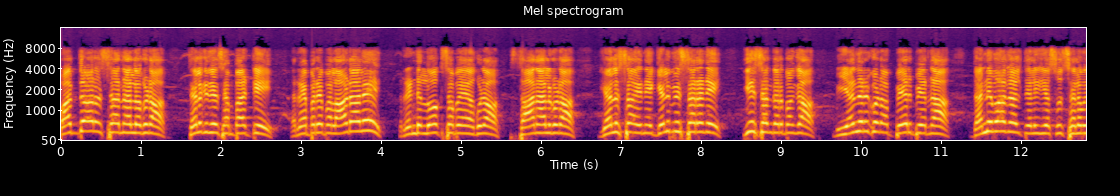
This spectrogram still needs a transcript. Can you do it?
పద్నాలుగు స్థానాల్లో కూడా తెలుగుదేశం పార్టీ రెపరెపలు ఆడాలి రెండు లోక్సభ కూడా స్థానాలు కూడా గెలుస్తాయని గెలిపిస్తారని ఈ సందర్భంగా మీ అందరూ కూడా పేరు పేరున ధన్యవాదాలు తెలియజేస్తూ సెలవు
